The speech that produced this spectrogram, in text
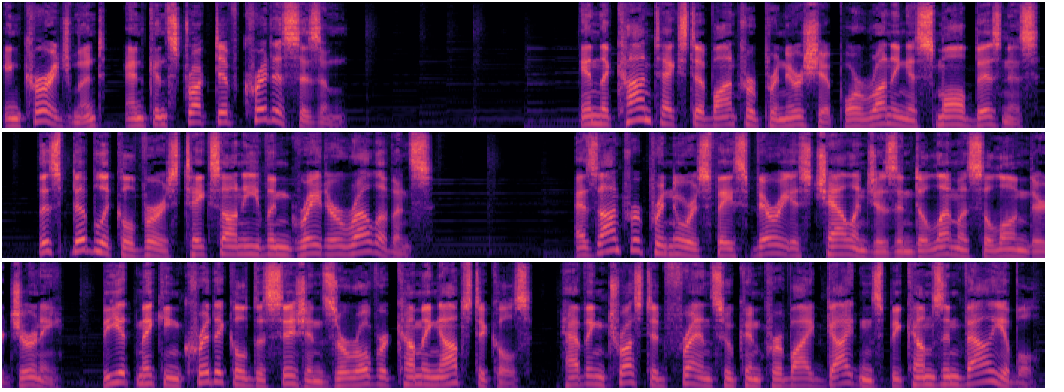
encouragement, and constructive criticism. In the context of entrepreneurship or running a small business, this biblical verse takes on even greater relevance. As entrepreneurs face various challenges and dilemmas along their journey, be it making critical decisions or overcoming obstacles, having trusted friends who can provide guidance becomes invaluable.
